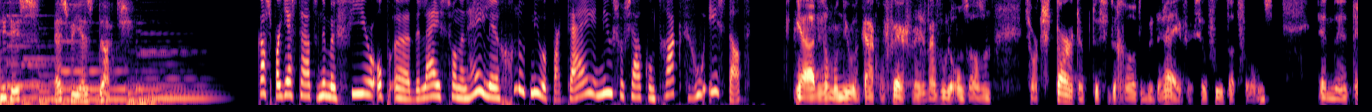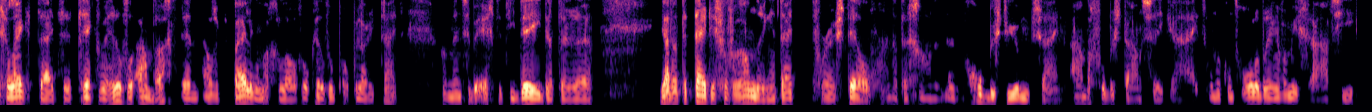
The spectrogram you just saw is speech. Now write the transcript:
Dit is SBS Dutch. Caspar, jij staat nummer 4 op uh, de lijst van een hele gloednieuwe partij, een nieuw sociaal contract. Hoe is dat? Ja, het is allemaal nieuw en kakelvers. Wij, wij voelen ons als een soort start-up tussen de grote bedrijven. Zo voelt dat voor ons. En uh, tegelijkertijd uh, trekken we heel veel aandacht. En als ik de peilingen mag geloven, ook heel veel populariteit. Want mensen hebben echt het idee dat er. Ja, dat het tijd is voor verandering en tijd voor herstel. Dat er gewoon een, een goed bestuur moet zijn. Aandacht voor bestaanszekerheid. Onder controle brengen van migratie.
